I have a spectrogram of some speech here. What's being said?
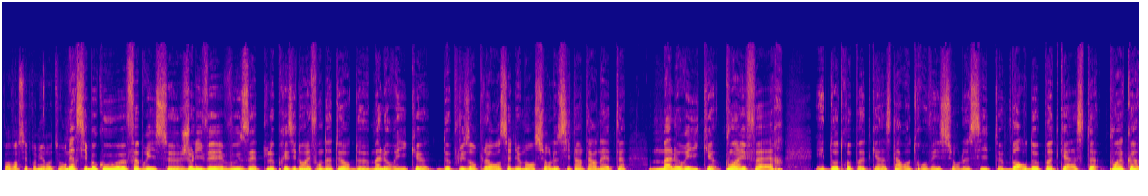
pour avoir ses premiers retours. Merci beaucoup Fabrice Jolivet, vous êtes le président et fondateur de Maloric. De plus amples renseignements sur le site internet maloric.fr et d'autres podcasts à retrouver sur le site bordeauxpodcast.com.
